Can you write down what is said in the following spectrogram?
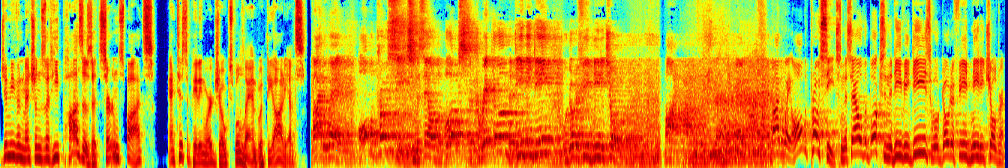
Jim even mentions that he pauses at certain spots, anticipating where jokes will land with the audience. By the way, all the proceeds from the sale of the books, the curriculum, the DVD will go to feed needy children. Mine. Okay. And by the way, all the proceeds from the sale of the books and the DVDs will go to feed needy children.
